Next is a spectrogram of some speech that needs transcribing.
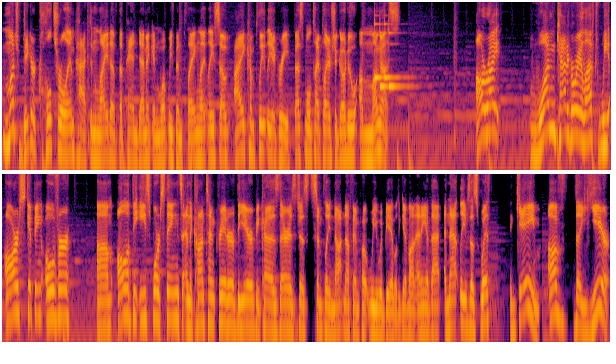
much bigger cultural impact in light of the pandemic and what we've been playing lately. So I completely agree. Best multiplayer should go to Among Us. All right, one category left. We are skipping over um, all of the esports things and the content creator of the year because there is just simply not enough input we would be able to give on any of that. And that leaves us with the game of the year.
